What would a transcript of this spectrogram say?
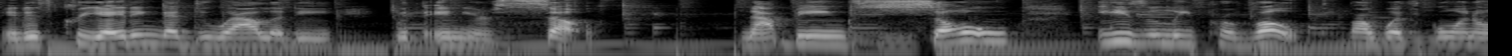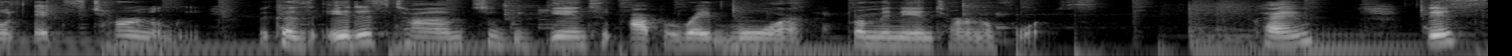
It is creating that duality within yourself, not being so easily provoked by what's going on externally because it is time to begin to operate more from an internal force. Okay? This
